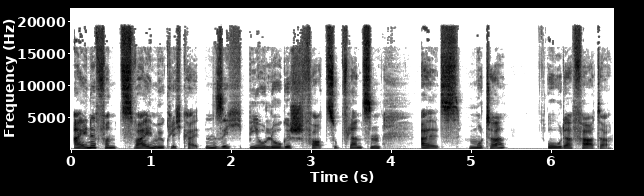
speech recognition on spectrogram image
eine von zwei Möglichkeiten, sich biologisch fortzupflanzen, als Mutter oder Vater.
